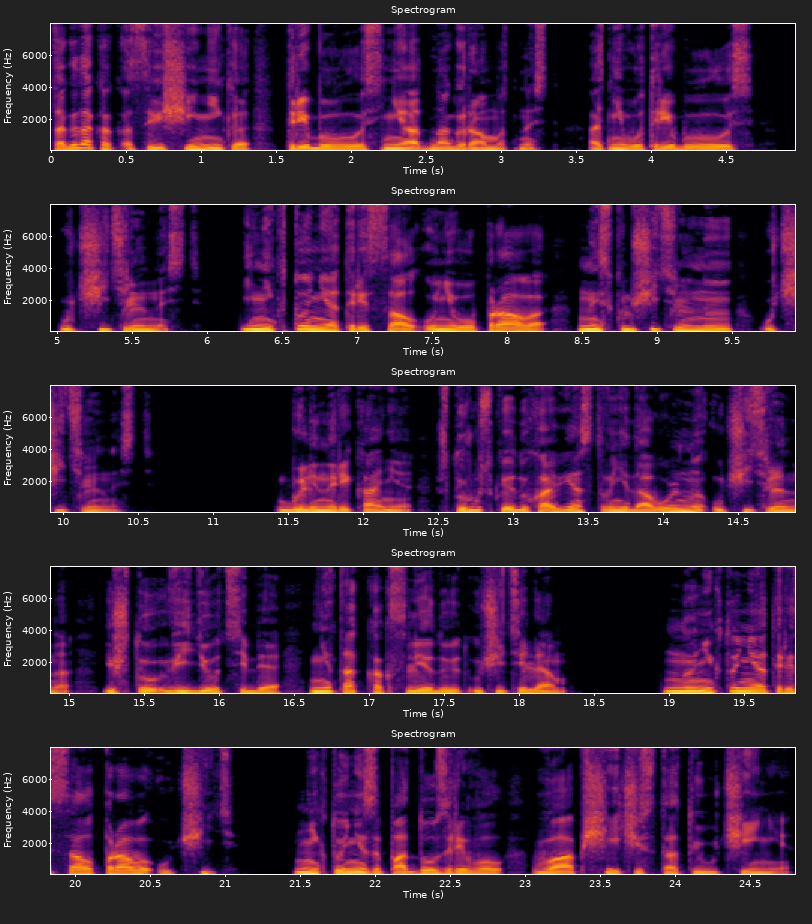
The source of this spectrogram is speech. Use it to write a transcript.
Тогда как от священника требовалась не одна грамотность, от него требовалась учительность, и никто не отрицал у него права на исключительную учительность. Были нарекания, что русское духовенство недовольно учительно и что ведет себя не так, как следует учителям. Но никто не отрицал право учить, никто не заподозривал вообще чистоты учения.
